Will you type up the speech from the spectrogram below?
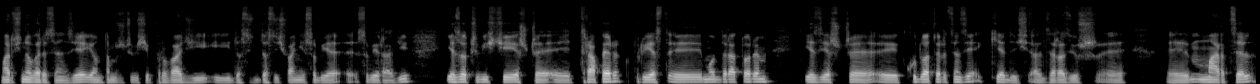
Marcinowe Recenzje i on tam rzeczywiście prowadzi i dosyć, dosyć fajnie sobie, sobie radzi. Jest oczywiście jeszcze Trapper, który jest moderatorem, jest jeszcze Kudłaty Recenzje, kiedyś, ale zaraz już Marcel,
